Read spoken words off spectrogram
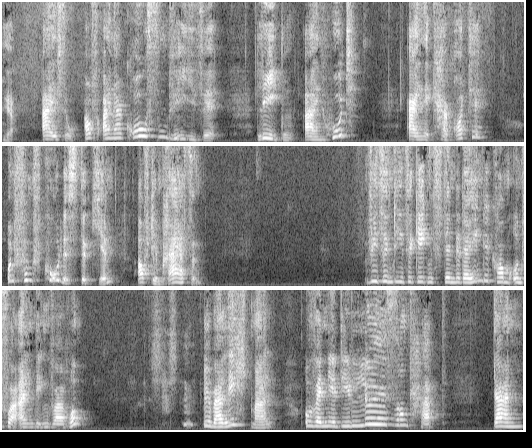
Ja. Also, auf einer großen Wiese liegen ein Hut, eine Karotte und fünf Kohlestückchen auf dem Rasen. Wie sind diese Gegenstände dahin gekommen und vor allen Dingen warum? Überlegt mal. Und wenn ihr die Lösung habt, dann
